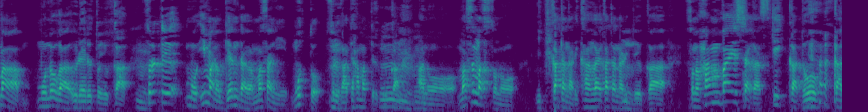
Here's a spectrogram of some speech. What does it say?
まあ、物が売れるというか、それってもう今の現代はまさにもっとそれが当てはまってるというか、あの、ますますその、生き方なり考え方なりというか、その販売者が好きかどうか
